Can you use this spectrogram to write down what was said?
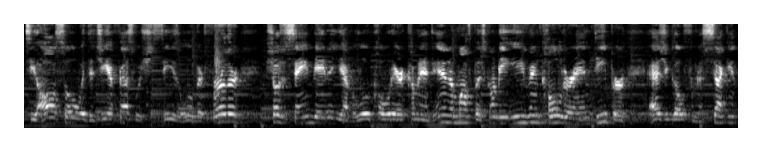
See also with the GFS, which sees a little bit further, shows the same data. You have a little cold air coming in at the end of the month, but it's going to be even colder and deeper as you go from the 2nd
